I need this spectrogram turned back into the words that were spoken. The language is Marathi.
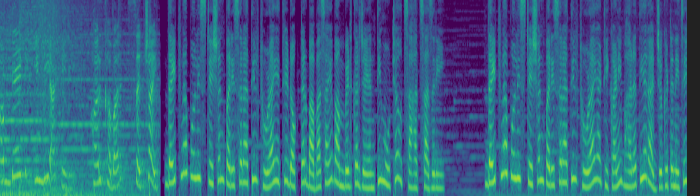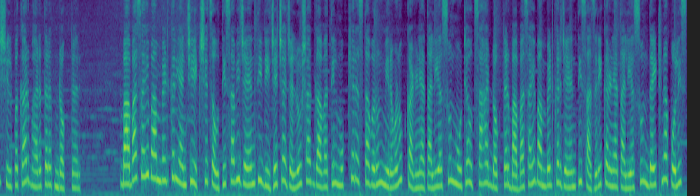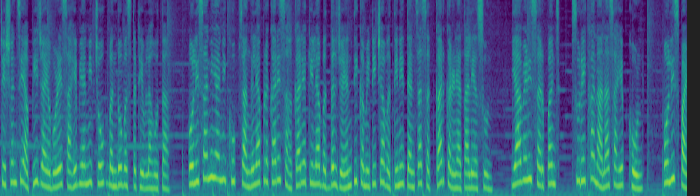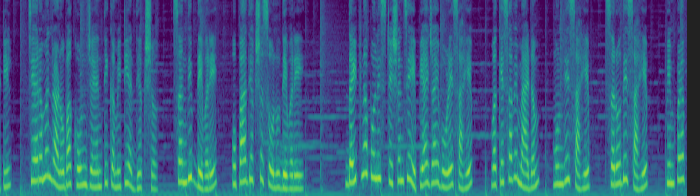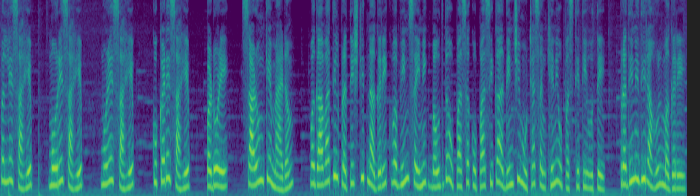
Update India TV. हर खबर सच्चाई. दैठणा पोलीस स्टेशन परिसरातील ठोळा येथे डॉक्टर बाबासाहेब आंबेडकर जयंती मोठ्या उत्साहात साजरी. दैठणा पोलीस स्टेशन परिसरातील ठोळा या ठिकाणी भारतीय राज्यघटनेचे शिल्पकार भारतरत्न डॉक्टर बाबासाहेब आंबेडकर यांची एकशे चौतीसावी जयंती डीजेच्या जल्लोषात गावातील मुख्य रस्त्यावरून मिरवणूक काढण्यात आली असून मोठ्या उत्साहात डॉक्टर बाबासाहेब आंबेडकर जयंती साजरी करण्यात आली असून दैठणा पोलीस स्टेशनचे अपी जायबोळे साहेब यांनी चोख बंदोबस्त ठेवला होता. पोलिसांनी यांनी खूप चांगल्या प्रकारे सहकार्य केल्याबद्दल जयंती कमिटीच्या वतीने त्यांचा सत्कार करण्यात आले असून यावेळी सरपंच सुरेखा नानासाहेब खोंड पोलीस पाटील चेअरमन राणोबा खोंड जयंती कमिटी अध्यक्ष संदीप देवरे उपाध्यक्ष सोनू देवरे. दैठणा पोलीस स्टेशनचे API Jay Bole saheb Wakesawe madam Mundhe saheb Sarode saheb Pimpalpalle saheb More saheb Mule saheb Kukade saheb Padole Salunke madam व गावातील प्रतिष्ठित नागरिक व भीम सैनिक बौद्ध उपासक उपासिका आदींची मोठ्या संख्येने उपस्थिती होते. प्रतिनिधी राहुल मगरे.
